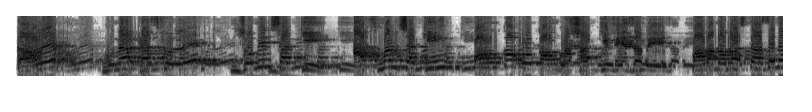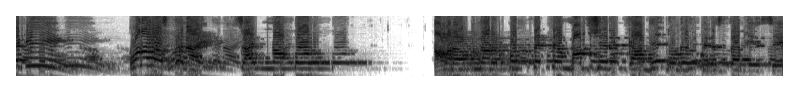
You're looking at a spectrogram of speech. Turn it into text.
তাহলে গুনার কাজ করলে জমিন সাক্ষী, আসমান সাক্ষী, অঙ্গ প্রত্যঙ্গ সাক্ষী হয়ে যাবে। পালানোর রাস্তা আছে নাকি? কোন রাস্তা নাই। চার নম্বর, আমার আপনার প্রত্যেকটা মানুষের কাঁধে তোদের ফেরেস্তা দিয়েছে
